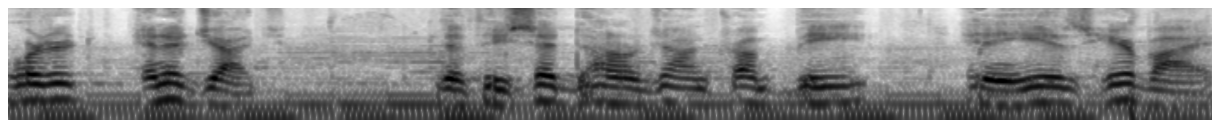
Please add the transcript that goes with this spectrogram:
ordered and adjudged that the said Donald John Trump be, and he is hereby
